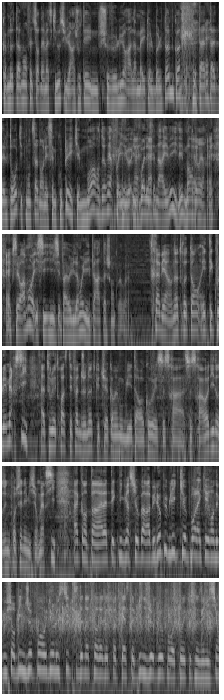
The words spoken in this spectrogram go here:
comme notamment, en fait, sur Damaskinos, il lui a rajouté une chevelure à la Michael Bolton, quoi. T'as as Del Toro qui te montre ça dans les scènes coupées et qui est mort de rire, quoi. Il, il voit les scènes arriver, il est mort de rire. quoi. Donc c'est vraiment, c'est- enfin, évidemment, il est hyper attachant, quoi. Voilà. Très bien, notre temps est écoulé. Merci à tous les trois. Stéphane, je note que tu as quand même oublié ta reco et ce sera, ce sera redit dans une prochaine émission. Merci à Quentin, à la technique, merci au Barabule et au public pour l'accueil. Rendez-vous sur binge.audio, le site de notre réseau de podcast Binge Audio pour retrouver toutes nos émissions,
